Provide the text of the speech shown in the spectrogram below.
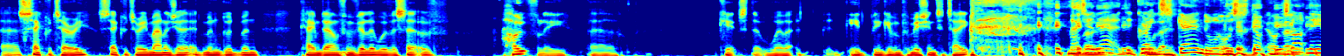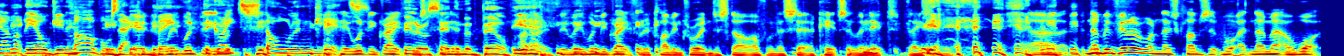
uh, secretary, secretary manager Edmund Goodman, came down from Villa with a set of hopefully. Uh, kits that were he'd been given permission to take. Imagine Although- that, the great although- scandal of the although- sto- It's like the, like the Elgin marbles that could be. It would be- the great would- stolen kits. It would be great. Villa for will us- send yeah. them a bill. I know. It, it would be great for a club in Croydon to start off with a set of kits that were nicked, basically. uh, no, but Villa are one of those clubs that, what, no matter what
